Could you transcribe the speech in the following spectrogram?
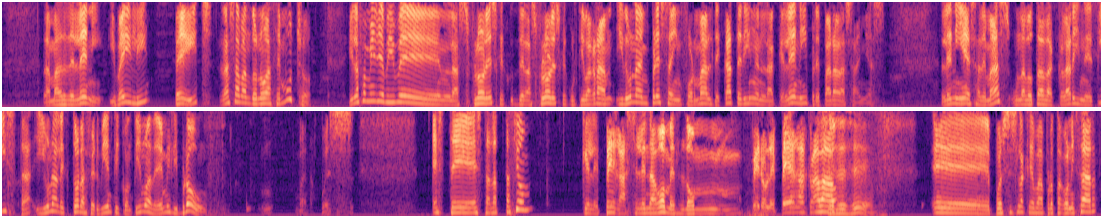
La madre de Lenny y Bailey, Paige, las abandonó hace mucho. Y la familia vive en las flores que- de las flores que cultiva Graham y de una empresa informal de catering en la que Lenny prepara lasañas. Lenny es, además, una dotada clarinetista y una lectora ferviente y continua de Emily Bronze. Bueno, pues este, esta adaptación, que le pega a Selena Gómez, lo, pero le pega clavado, Sí, sí, sí. eh, pues es la que va a protagonizar,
